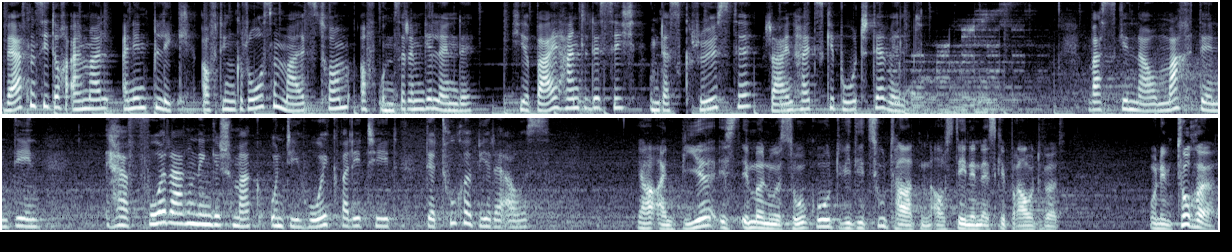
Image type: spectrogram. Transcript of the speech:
Werfen Sie doch einmal einen Blick auf den großen Malzturm auf unserem Gelände. Hierbei handelt es sich um das größte Reinheitsgebot der Welt. Was genau macht denn den hervorragenden Geschmack und die hohe Qualität der Tucherbiere aus? Ja, ein Bier ist immer nur so gut wie die Zutaten, aus denen es gebraut wird. Und im Tucher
